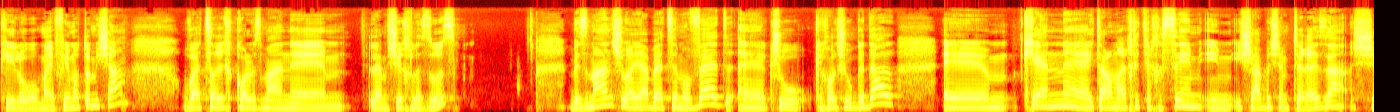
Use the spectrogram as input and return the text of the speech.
כאילו מעיפים אותו משם, הוא היה צריך כל הזמן אה, להמשיך לזוז. בזמן שהוא היה בעצם עובד, אה, כשהוא, ככל שהוא גדל, אה, כן אה, הייתה לו מערכת יחסים עם אישה בשם תרזה, ש...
